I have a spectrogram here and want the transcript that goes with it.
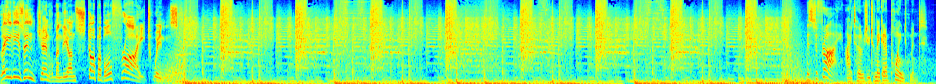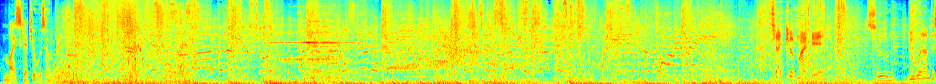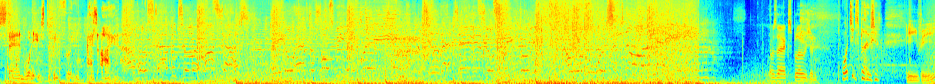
Ladies and gentlemen, the unstoppable Frye twins. Mr. Frye, I told you to make an appointment. My schedule was open. Jacob, my dear, soon you will understand what it is to be free as I am. What was that explosion? What explosion? Evie?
